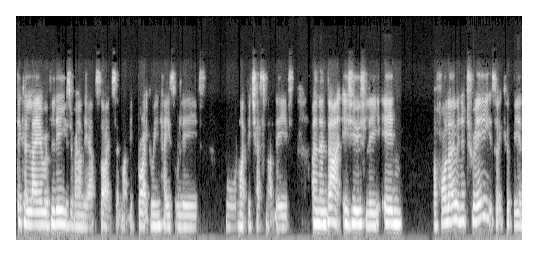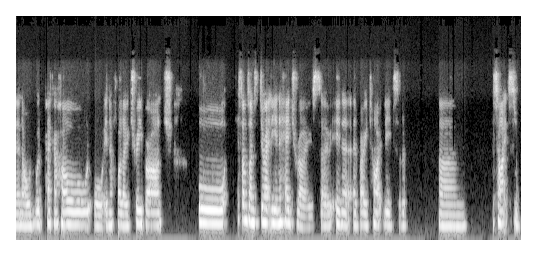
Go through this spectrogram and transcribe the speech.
thicker layer of leaves around the outside. So it might be bright green hazel leaves, or it might be chestnut leaves, and then that is usually in a hollow in a tree. So it could be in an old woodpecker hole or in a hollow tree branch or sometimes directly in a hedgerow. So in a, a very tightly sort of um, tight sort of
